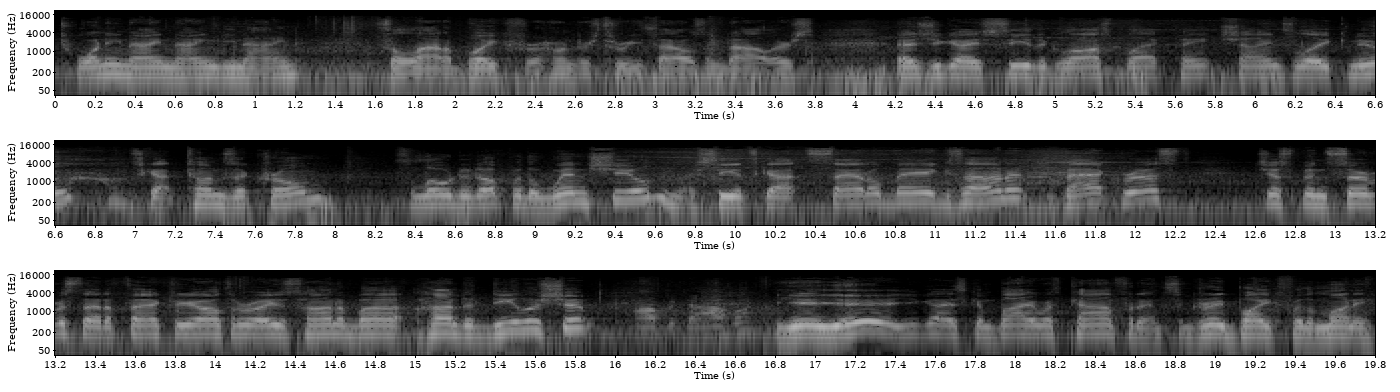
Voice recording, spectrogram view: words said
$29.99. It's a lot of bike for under $3,000. As you guys see, the gloss black paint shines like new. It's got tons of chrome. It's loaded up with a windshield. I see it's got saddlebags on it, backrest just been serviced at a factory authorized Honda, Honda dealership. Habba Yeah, yeah, you guys can buy with confidence. A great bike for the money.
